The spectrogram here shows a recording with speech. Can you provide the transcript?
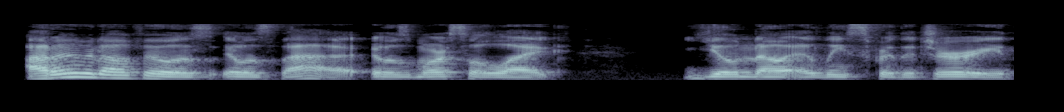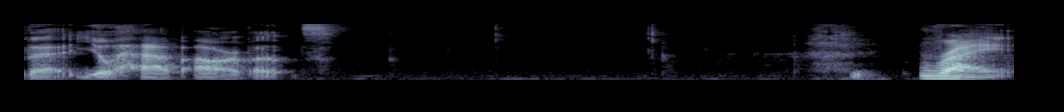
I don't even know if it was it was that. It was more so like you'll know at least for the jury that you'll have our votes. Right.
